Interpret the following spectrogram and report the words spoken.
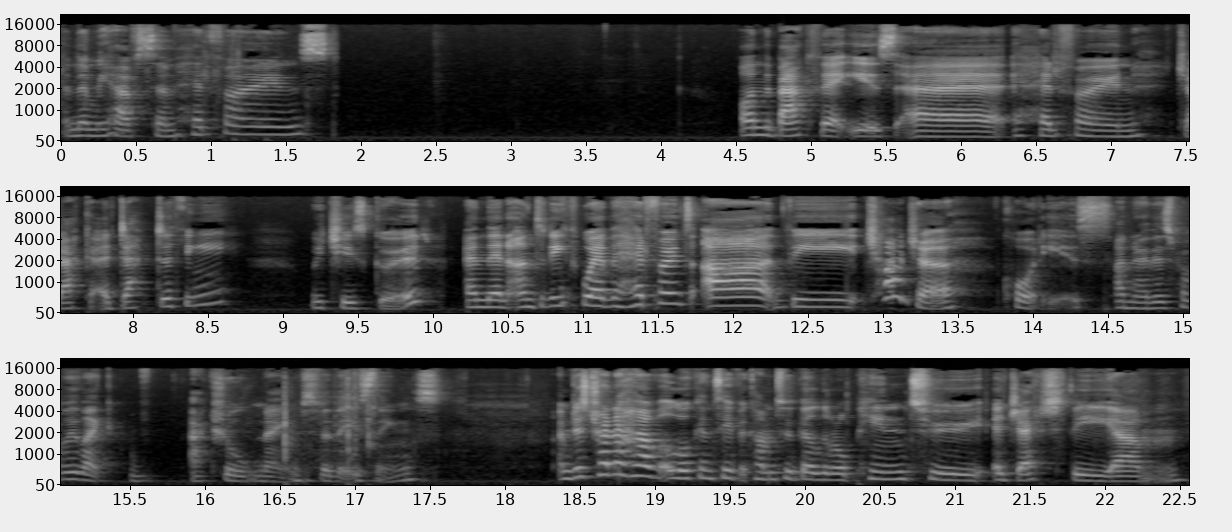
And then we have some headphones. On the back, there is a headphone jack adapter thingy, which is good. And then underneath where the headphones are, the charger cord is. I know there's probably like actual names for these things. I'm just trying to have a look and see if it comes with a little pin to eject the um,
